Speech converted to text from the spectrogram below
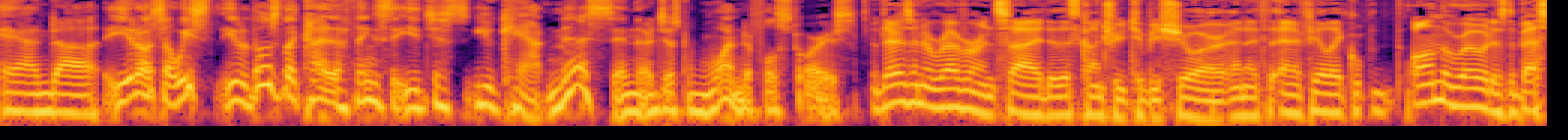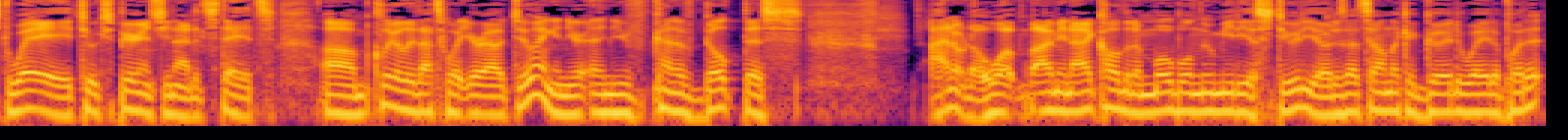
And uh, you know, so we, you know, those are the kind of things that you just you can't miss, and they're just wonderful stories. There's an irreverent side to this country, to be sure, and I and I feel like on the road is the best way to experience the United States. Um, clearly, that's what you're out doing, and you're and you've kind of built this. I don't know what I mean. I called it a mobile new media studio. Does that sound like a good way to put it?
